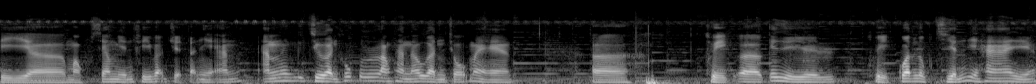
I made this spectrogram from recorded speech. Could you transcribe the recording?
thì ờ, uh, mọc sẽ miễn phí vận chuyển tận nhà anh anh chưa gần khúc Long Thành đâu gần chỗ mà uh, thủy uh, cái gì thủy quân lục chiến gì hai gì á.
